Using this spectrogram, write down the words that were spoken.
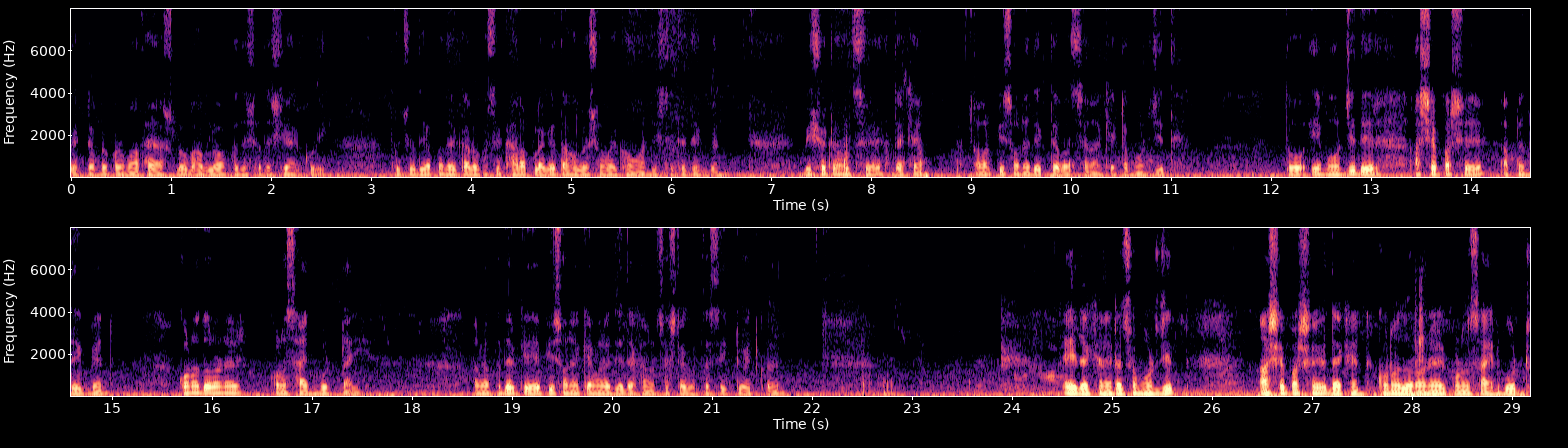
একটা ব্যাপার মাথায় আসলো, ভাবলাম আপনাদের সাথে শেয়ার করি। তো যদি আপনাদের কারও কাছে খারাপ লাগে, তাহলে সবাই ক্ষমার দৃষ্টিতে দেখবেন। বিষয়টা হচ্ছে, দেখেন আমার পিছনে দেখতে পাচ্ছেন আর কি একটা মসজিদ। তো এই মসজিদের আশেপাশে আপনি দেখবেন কোনো ধরনের কোনো সাইনবোর্ড নাই। আমি আপনাদেরকে পিছনে ক্যামেরা দিয়ে দেখানোর চেষ্টা করতেছি, একটু ওয়েট করেন। এই দেখেন, এটা হচ্ছে মসজিদ। আশেপাশে দেখেন কোনো ধরনের কোনো সাইনবোর্ড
